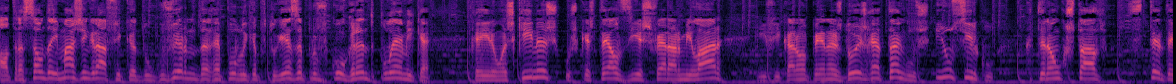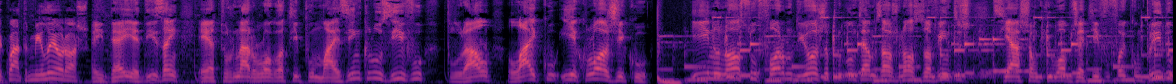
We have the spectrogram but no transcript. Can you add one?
A alteração da imagem gráfica do Governo da República Portuguesa provocou grande polémica. Caíram as quinas, os castelos e a esfera armilar e ficaram apenas dois retângulos e um círculo, que terão custado 74 mil euros. A ideia, dizem, é tornar o logotipo mais inclusivo, plural, laico e ecológico. E no nosso fórum de hoje perguntamos aos nossos ouvintes se acham que o objetivo foi cumprido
